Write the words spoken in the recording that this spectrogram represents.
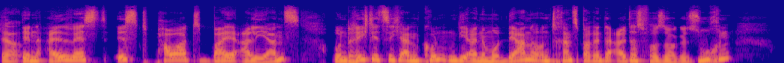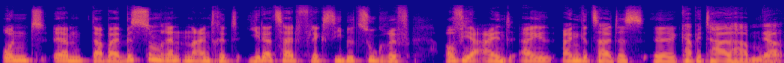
ja. denn Alvest ist powered by Allianz und richtet sich an Kunden, die eine moderne und transparente Altersvorsorge suchen und ähm, dabei bis zum Renteneintritt jederzeit flexibel Zugriff auf ihr ein, ein, eingezahltes äh, Kapital haben. Ja.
